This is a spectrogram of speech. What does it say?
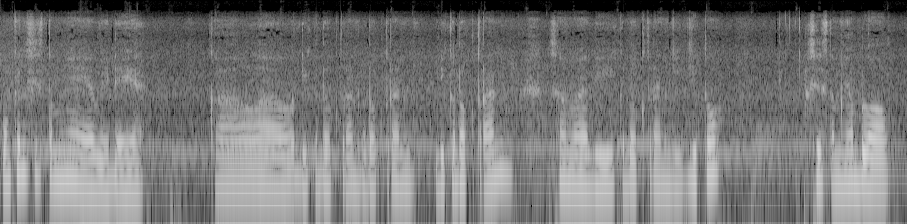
Mungkin sistemnya ya beda ya. Kalau di kedokteran kedokteran di kedokteran sama di kedokteran gigi tuh sistemnya blok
